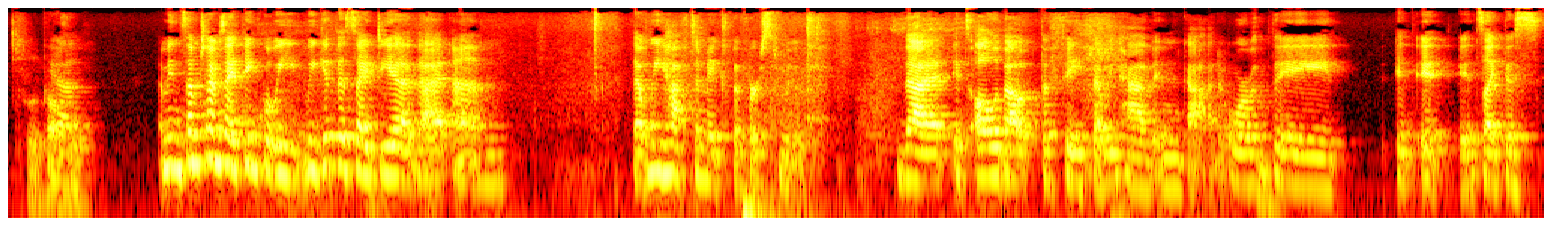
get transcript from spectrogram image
It's really powerful. Yeah. I mean, sometimes I think what we we get this idea that um, that we have to make the first move, that it's all about the faith that we have in God, or the it, it it's like this.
